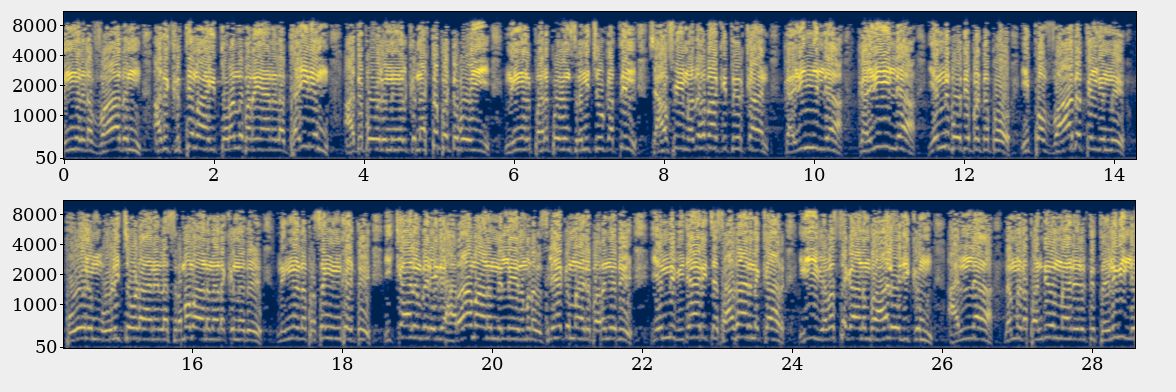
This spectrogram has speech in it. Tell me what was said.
നിങ്ങളുടെ വാദം അത് കൃത്യമായി തുറന്നു പറയാനുള്ള ധൈര്യം അതുപോലും നിങ്ങൾക്ക് നഷ്ടപ്പെട്ടു പോയി. നിങ്ങൾ പലപ്പോഴും ശ്രമിച്ചു കത്തിൽ ഷാഫി മധബാക്കി തീർക്കാൻ കഴിഞ്ഞില്ല കഴിയില്ല എന്ന് ബോധ്യപ്പെട്ടപ്പോ ഇപ്പൊ വാദത്തിൽ നിന്ന് പോലും ഒളിച്ചോടാനുള്ള ശ്രമമാണ് നടക്കുന്നത്. നിങ്ങളുടെ പ്രസംഗം കേട്ട് ഇക്കാലം വരെ ഇത് ഹറാമാണെന്നല്ലേ നമ്മുടെ മുസ്ലിയാക്കന്മാര് പറഞ്ഞത് എന്ന് വിചാരിച്ച സാധാരണക്കാർ ഈ വ്യവസ്ഥ കാണുമ്പോൾ ആലോചിക്കും അല്ല നമ്മുടെ പണ്ഡിതന്മാരുടെ അടുത്ത് തെളിവില്ല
